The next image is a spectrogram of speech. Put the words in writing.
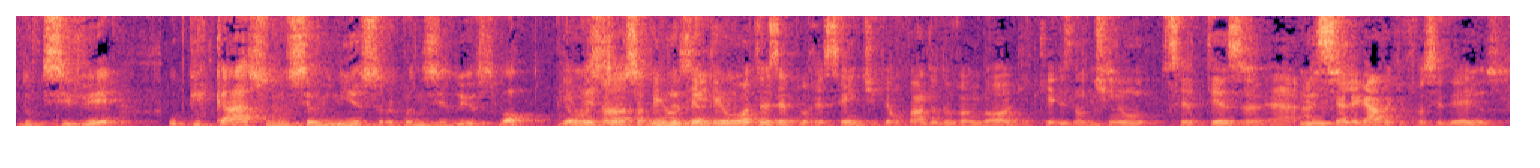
do que se vê, o Picasso, no seu início, reproduzido isso. Bom, então esse é o segundo exemplo. Tem um outro exemplo recente, que é um quadro do Van Gogh, que eles não isso. tinham certeza, é, se alegava que fosse dele. Isso.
